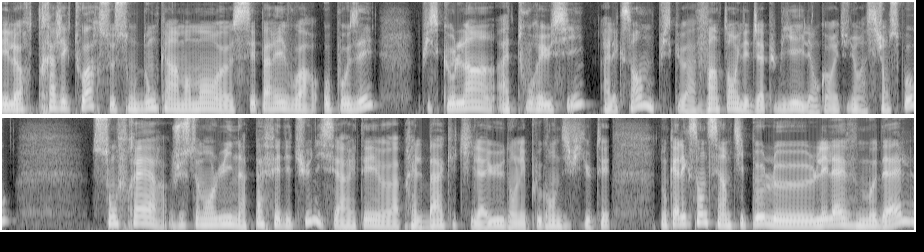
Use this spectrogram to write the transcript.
Et leurs trajectoires se sont donc à un moment euh, séparées, voire opposées, puisque l'un a tout réussi, Alexandre, puisque à 20 ans il est déjà publié, il est encore étudiant à Sciences Po. Son frère, justement, lui, n'a pas fait d'études, il s'est arrêté euh, après le bac qu'il a eu dans les plus grandes difficultés. Donc Alexandre, c'est un petit peu l'élève modèle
